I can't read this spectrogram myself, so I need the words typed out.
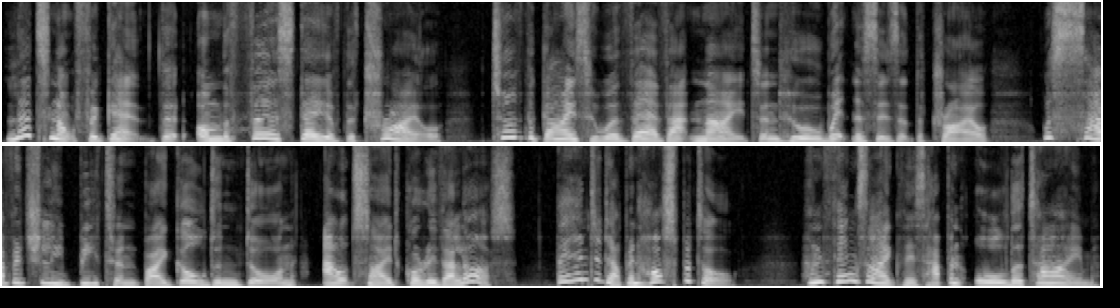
Let's not forget that on the first day of the trial, Two of the guys who were there that night and who were witnesses at the trial were savagely beaten by Golden Dawn outside Korydallos. They ended up in hospital. And things like this happen all the time.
